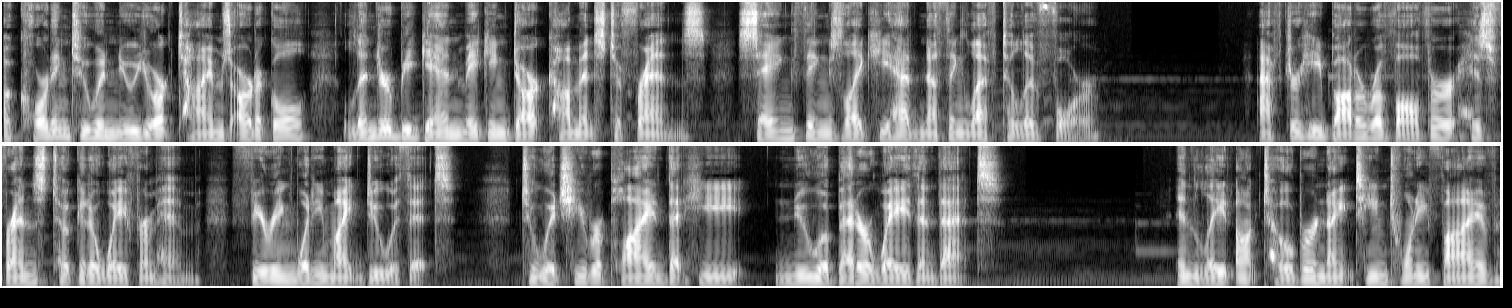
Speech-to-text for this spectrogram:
According to a New York Times article, Linder began making dark comments to friends, saying things like he had nothing left to live for. After he bought a revolver, his friends took it away from him, fearing what he might do with it, to which he replied that he knew a better way than that. In late October 1925,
